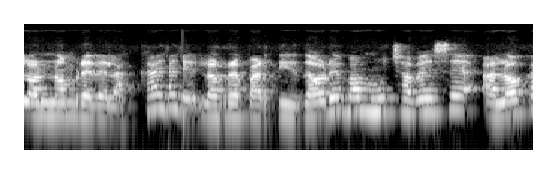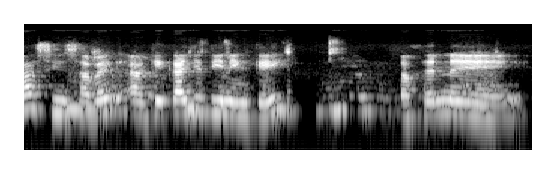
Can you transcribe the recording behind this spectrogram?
los nombres de las calles. Los repartidores van muchas veces a locas sin saber a qué calle tienen que ir. Entonces, eh,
